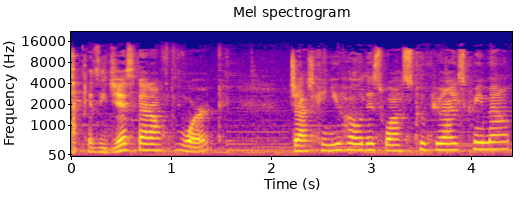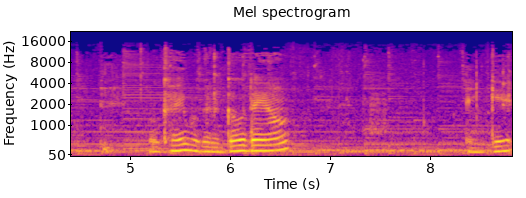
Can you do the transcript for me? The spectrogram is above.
because he just got off of work. Josh, can you hold this while I scoop your ice cream out? Okay, we're going to go down and get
